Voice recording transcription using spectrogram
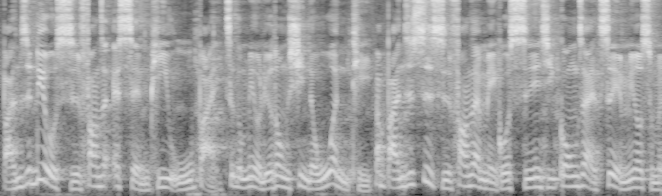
百分之六十放在 S M P 五百，这个没有流动性的问题。那百分之四十放在美国十年期公债，这也没有什么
